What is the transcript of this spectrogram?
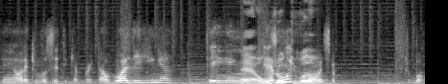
Tem hora que você tem que apertar o bolinha. Tem. É, um é jogo que você. Muito bom.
